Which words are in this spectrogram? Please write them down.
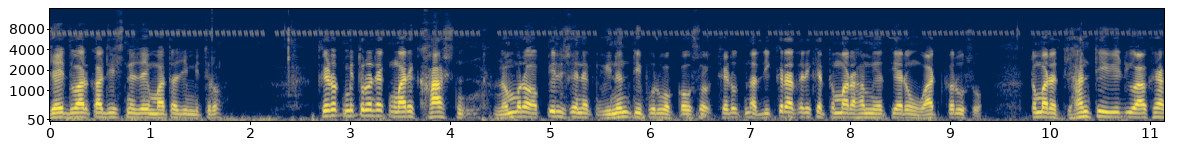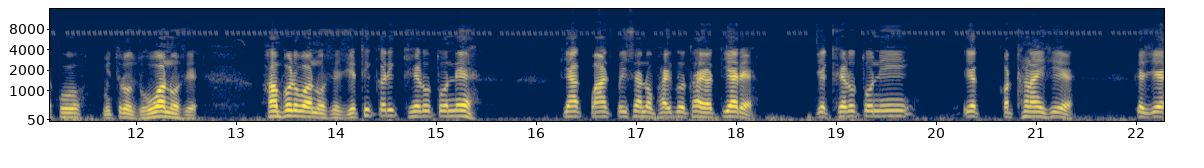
જય દ્વારકાધીશને જય માતાજી મિત્રો. ખેડૂત મિત્રોને એક મારી ખાસ નમ્ર અપીલ છે ને એક વિનંતીપૂર્વક કહું છું ખેડૂતના દીકરા તરીકે તમારા સામે અત્યારે હું વાત કરું છું. તમારે ધ્યાનથી વીડિયો આખે આખો મિત્રો જોવાનો છે, સાંભળવાનો છે. જેથી કરી ખેડૂતોને ક્યાંક પાંચ પૈસાનો ફાયદો થાય અત્યારે. જે ખેડૂતોની એક કઠણાઈ છે કે જે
